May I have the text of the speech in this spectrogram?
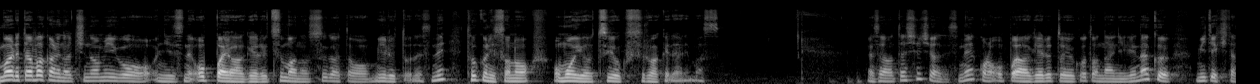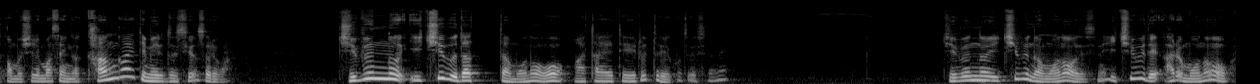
生まれたばかりの血のみ子にですね、おっぱいをあげる妻の姿を見るとですね、特にその思いを強くするわけであります。皆さん、私たちはですね、このおっぱいをあげるということを何気なく見てきたかもしれませんが、考えてみるとですよ、それは。自分の一部だったものを与えているということですよね。自分の一部のものをですね、一部であるものを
